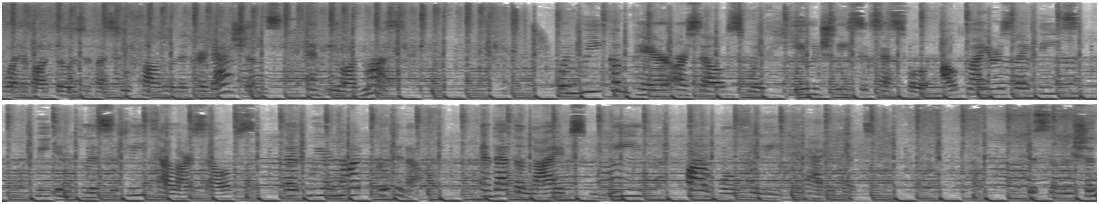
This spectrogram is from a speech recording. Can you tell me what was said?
what about those of us who follow the Kardashians and Elon Musk? When we compare ourselves with hugely successful outliers like these, we implicitly tell ourselves that we are not good enough and that the lives we lead are woefully solution?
